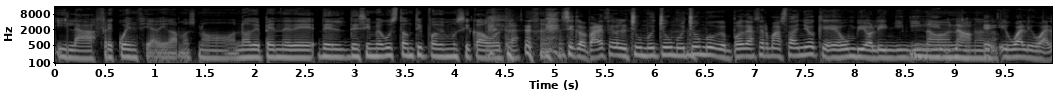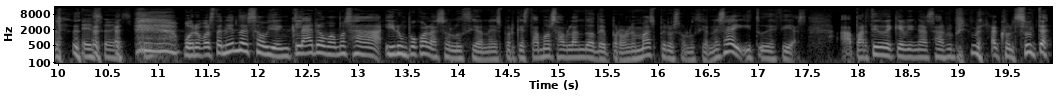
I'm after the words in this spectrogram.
y la frecuencia, digamos, no, no depende de, si me gusta un tipo de música u otra. sí, que me parece el chumbo, chumbo, chumbo que puede hacer más daño que un violín. No, no, no, eh, igual, igual. Eso es. bueno, pues teniendo eso bien claro, vamos a ir un poco a las soluciones, porque estamos hablando de problemas, pero soluciones hay. Y tú decías, a partir de que vengas a la primera consulta,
